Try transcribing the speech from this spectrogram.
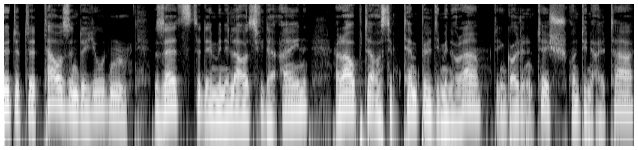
tötete tausende Juden, setzte den Menelaus wieder ein, raubte aus dem Tempel die Menorah, den goldenen Tisch und den Altar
